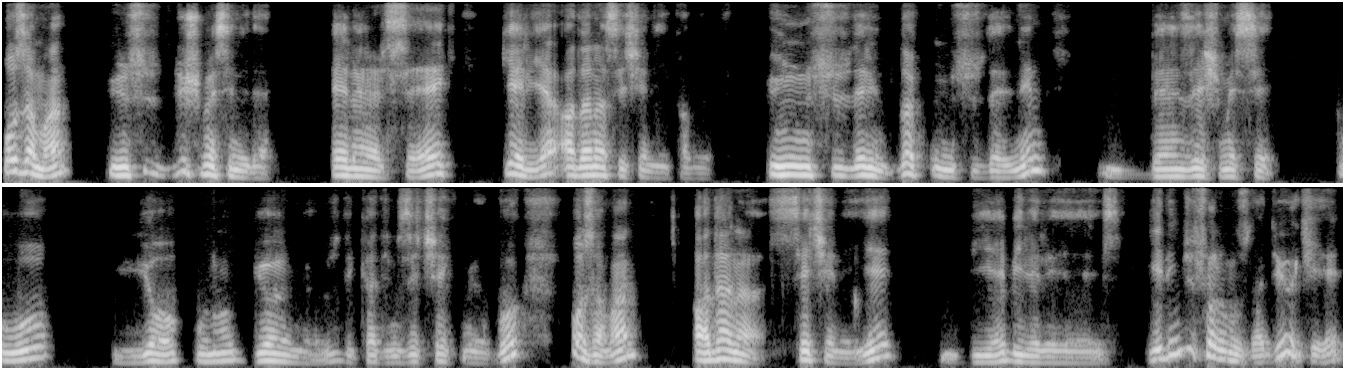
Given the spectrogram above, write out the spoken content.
O zaman ünsüz düşmesini de elersek geriye Adana seçeneği kalıyor. Ünsüzlerin, dudak ünsüzlerinin benzeşmesi. Bu yok, bunu görmüyoruz. Dikkatimizi çekmiyor bu. O zaman Adana seçeneği diyebiliriz. Yedinci sorumuzda diyor ki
